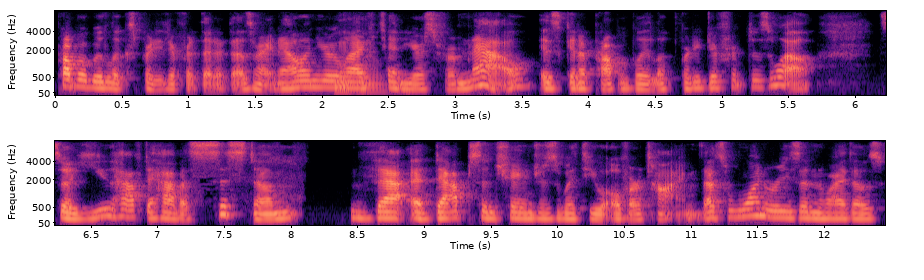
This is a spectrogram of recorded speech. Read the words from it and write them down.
probably looks pretty different than it does right now. And your mm-hmm. life 10 years from now is going to probably look pretty different as well. So, you have to have a system that adapts and changes with you over time. That's one reason why those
